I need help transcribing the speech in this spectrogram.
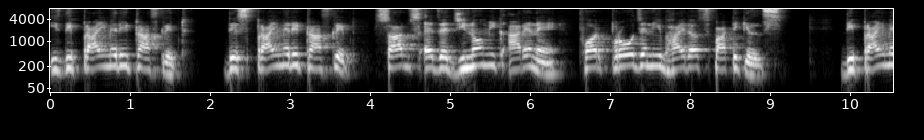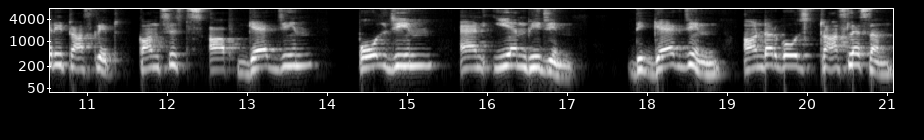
is the primary transcript. This primary transcript serves as a genomic RNA for progeny virus particles. The primary transcript consists of GAG gene, POL gene, and ENV gene. The GAG gene undergoes translation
